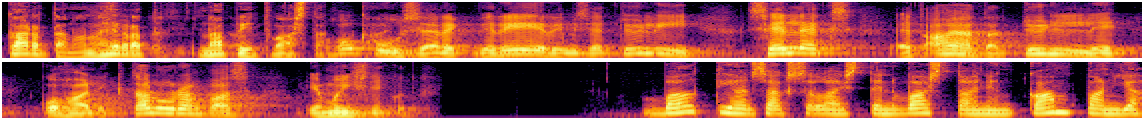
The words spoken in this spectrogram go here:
kartanon herrat napit vastakkain. hobuse rekvireerimise tüli selleks, et ajada tülli kohalik talurahvas ja mõisnikud. Baltian saksalaisten vastainen kampanja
